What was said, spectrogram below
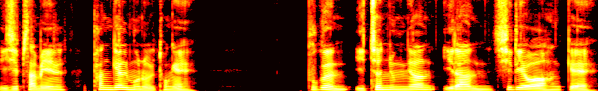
23일 판결문을 통해 북은 2006년 이란, 시리아와 함께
